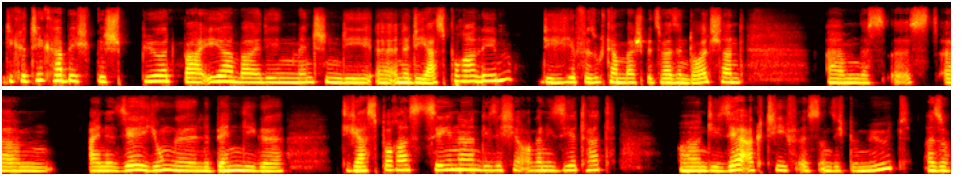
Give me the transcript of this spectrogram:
Die Kritik habe ich gespürt bei eher bei den Menschen, die äh, in der Diaspora leben, die hier versucht haben, beispielsweise in Deutschland, ähm, das ist ähm, eine sehr junge, lebendige Diaspora-Szene, die sich hier organisiert hat und die sehr aktiv ist und sich bemüht. Also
